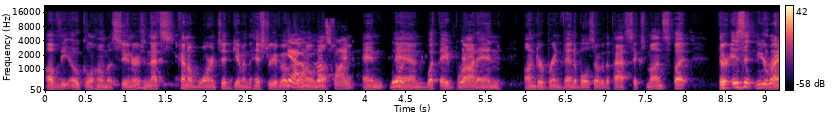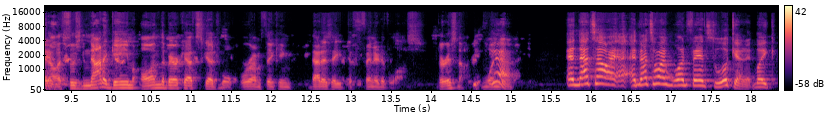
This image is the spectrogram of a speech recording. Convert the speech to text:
of the Oklahoma Sooners. And that's kind of warranted given the history of Oklahoma. Yeah, that's fine. And, and what they brought in under Brent Venables over the past six months. But there isn't, you're right, Alex. There's not a game on the Bearcats schedule where I'm thinking that is a definitive loss. There is not. One yeah. Game. And that's how I and that's how I want fans to look at it. Like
